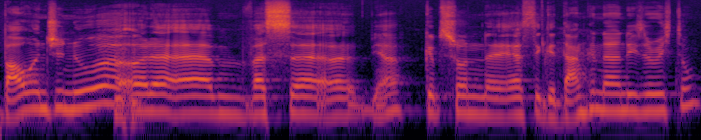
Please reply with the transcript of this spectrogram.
Bauingenieur? Mhm. Oder ähm, was, äh, ja, gibt es schon erste Gedanken da in diese Richtung?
